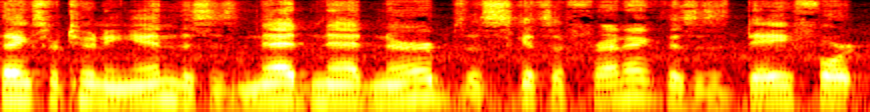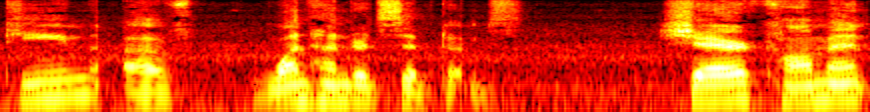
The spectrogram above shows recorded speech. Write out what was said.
thanks for tuning in. This is Ned Ned Nerbs, the schizophrenic. This is day 14 of 100 symptoms. Share, comment,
